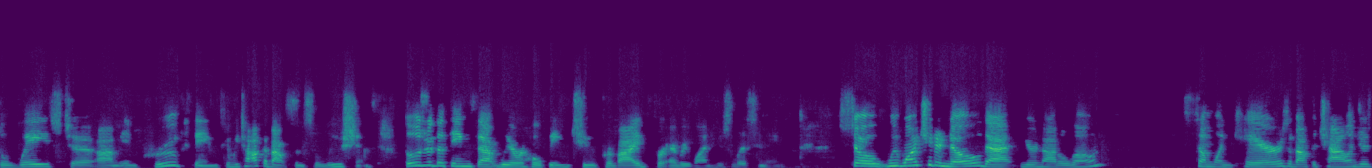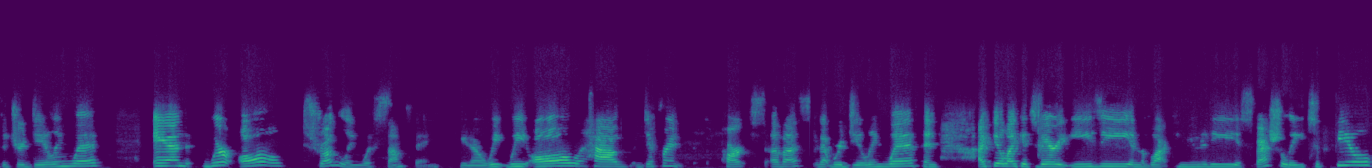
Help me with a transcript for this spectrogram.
the ways to um, improve things? Can we talk about some solutions? Those are the things that we're hoping to provide for everyone who's listening. So we want you to know that you're not alone. Someone cares about the challenges that you're dealing with. And we're all struggling with something. You know, we, we all have different parts of us that we're dealing with. And I feel like it's very easy in the Black community, especially, to feel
